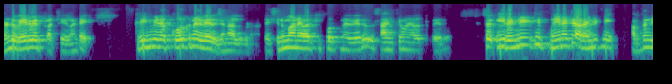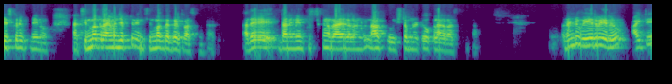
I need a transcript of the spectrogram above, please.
రెండు వేరు వేరు ప్రక్రియలు. అంటే స్క్రీన్ మీద కోరుకునేది వేరు జనాలు కూడా. అంటే సినిమా ఎవరికి కోరుకునేది వేరు సాహిత్యం ఎవరికి వేరు. సో ఈ రెండింటిని నేనైతే ఆ రెండింటిని అర్థం చేసుకుని నేను నాకు సినిమాకి రాయమని చెప్తే నేను సినిమాకి దగ్గరకు రాసుకుంటాను. అదే దాన్ని నేను పుస్తకంగా రాయగలను నాకు ఇష్టం ఉన్నట్టు ఒకలాగా రాసుకుంటాను. రెండు వేరు వేరు. అయితే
